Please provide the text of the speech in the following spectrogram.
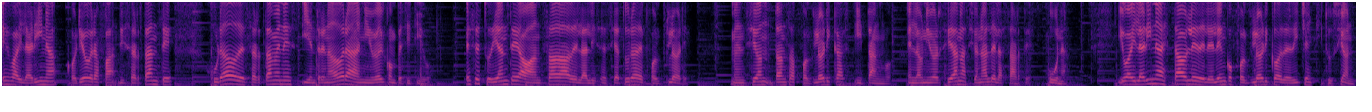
Es bailarina, coreógrafa, disertante, jurado de certámenes y entrenadora a nivel competitivo. Es estudiante avanzada de la licenciatura de folclore, mención danzas folclóricas y tango, en la Universidad Nacional de las Artes, UNA y bailarina estable del elenco folclórico de dicha institución,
